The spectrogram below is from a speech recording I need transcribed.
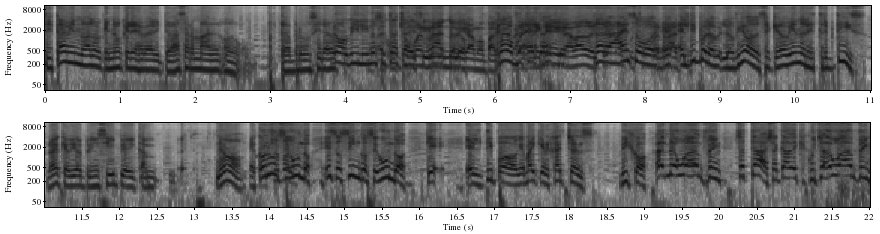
si estás viendo algo que no querés ver y te va a hacer mal o te va a producir algo... No, Billy, no se trata de buen seguir rato, viéndolo. digamos, para, Claro, para pues, que le quede grabado el claro, tema. a eso voy. El, tipo lo, lo vio, se quedó viendo el striptease. No es que vio al principio y cam- No, Escuchó con un por- segundo, esos cinco segundos que el tipo que Michael Hutchins dijo, hazme one thing, ya está, ya cada vez que escuchás one thing,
